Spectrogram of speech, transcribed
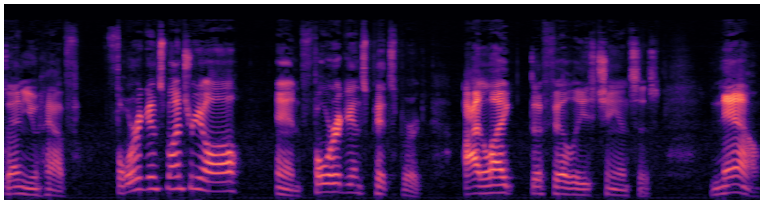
Then you have four against Montreal and four against Pittsburgh. I like the Phillies' chances. Now,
